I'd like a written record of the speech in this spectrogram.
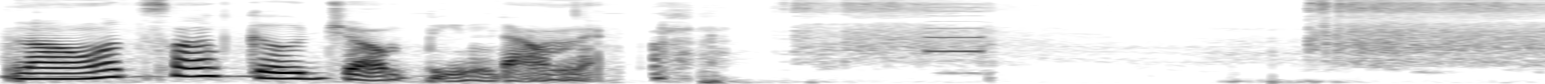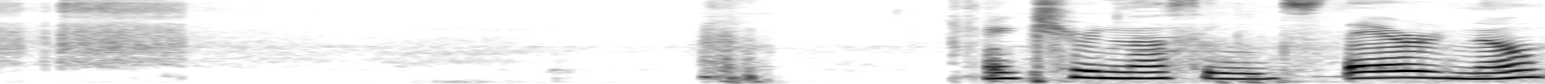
No, let's not go jumping down there. Make sure nothing's there, no?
